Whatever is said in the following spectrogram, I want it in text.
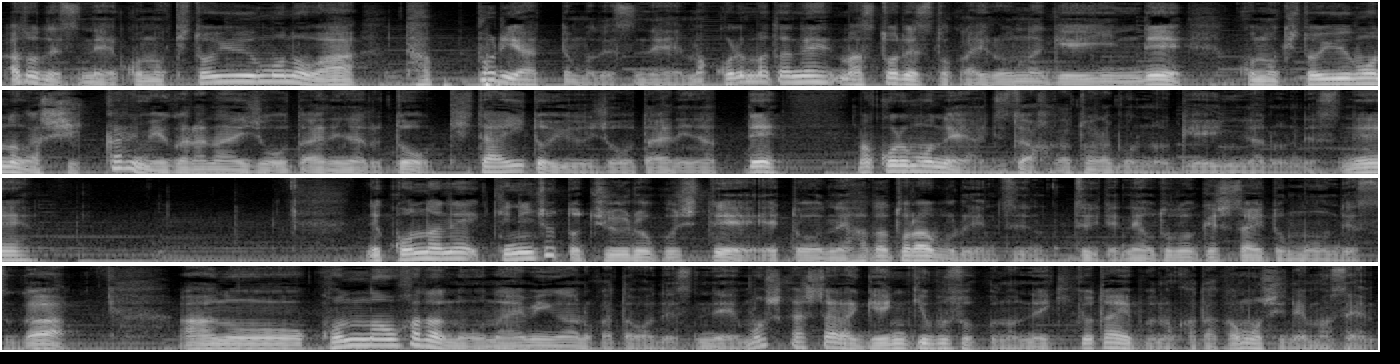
あとですね、この気というものはたっぷりあってもですね、まあ、これまたね、まあ、ストレスとかいろんな原因で、この気というものがしっかり巡らない状態になると、気体という状態になって、まあ、これもね、実は肌トラブルの原因になるんですね。で、こんなね、気にちょっと注力して、えっとね、肌トラブルについてね、お届けしたいと思うんですが、あのー、こんなお肌のお悩みがある方はですね、もしかしたら元気不足のね、気虚タイプの方かもしれません。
